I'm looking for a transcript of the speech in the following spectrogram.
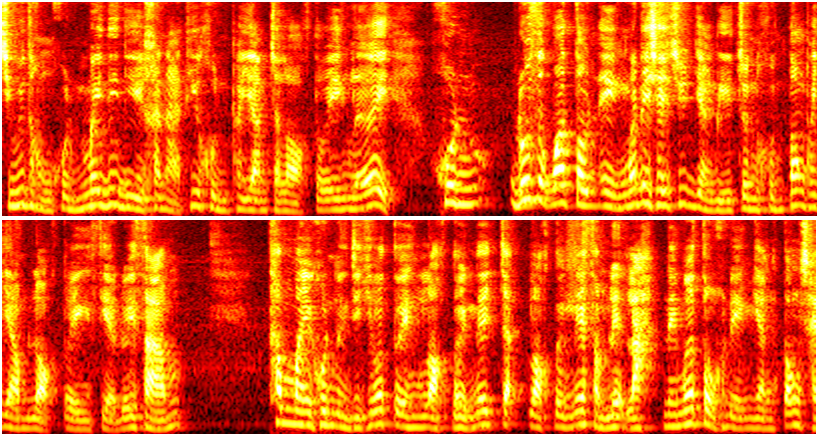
ชีวิตของคุณไม่ได้ดีขนาดที่คุณพยายามจะหลอกตัวเองเลย คุณรู้สึกว่าตนเองไม่ได้ใช้ชีวิตอย่างดีจนคุณต้องพยายามหลอกตัวเองเสียด้วยซ้ำทำไมคนหนึ่งจะคิดว่าตัวเองหลอกตัวเองได้จะหลอกตัวเองได้สำเร็จล่ะในเมื่อตัวคนเองยังต้องใช้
